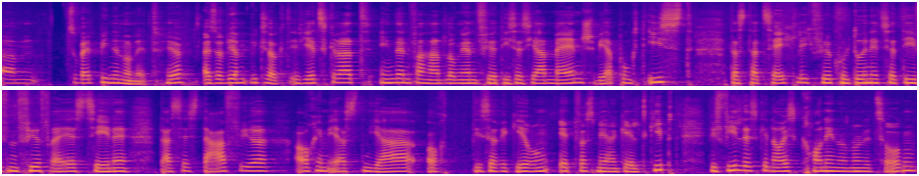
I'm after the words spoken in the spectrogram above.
Ähm, Soweit bin ich noch nicht. Ja? Also wir haben, wie gesagt, jetzt gerade in den Verhandlungen für dieses Jahr, mein Schwerpunkt ist, dass tatsächlich für Kulturinitiativen, für freie Szene, dass es dafür auch im ersten Jahr auch dieser Regierung etwas mehr an Geld gibt. Wie viel das genau ist, kann ich noch nicht sagen.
